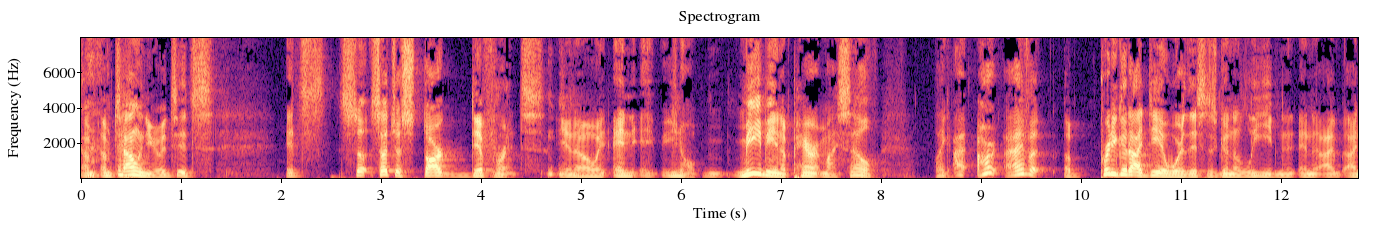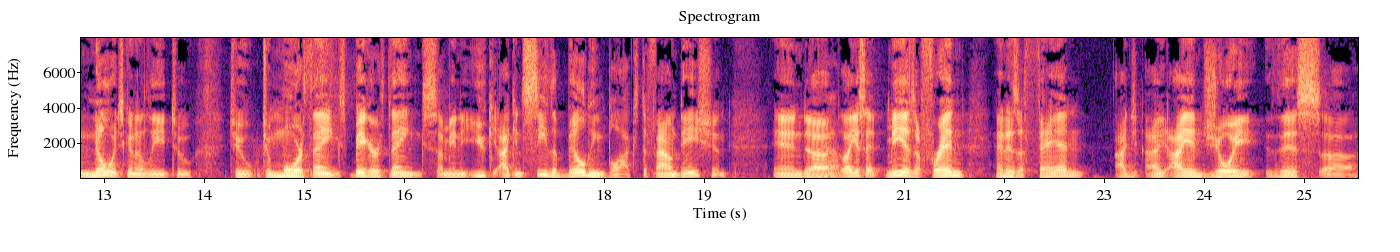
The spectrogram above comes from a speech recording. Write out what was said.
I'm, I'm telling you, it's it's it's so, such a stark difference, you know. And, and you know, me being a parent myself, like I I have a, a pretty good idea where this is going to lead, and, and I, I know it's going to lead to to to more things, bigger things. I mean, you can, I can see the building blocks, the foundation. And uh, Yeah. like I said, me as a friend and as a fan, I, I, I enjoy this uh,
